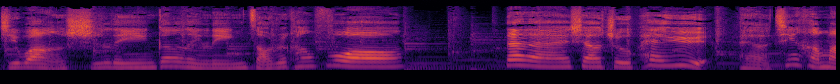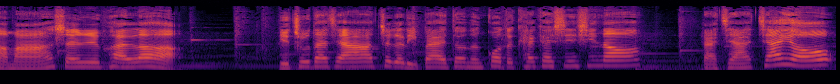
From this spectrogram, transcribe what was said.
希望石林跟玲玲早日康复哦。再来是要祝佩玉还有清禾妈妈生日快乐。也祝大家这个礼拜都能过得开开心心哦！大家加油！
